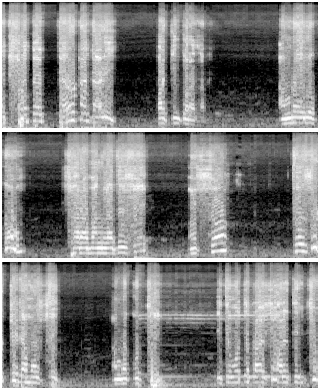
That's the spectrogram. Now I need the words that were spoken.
একসাথে তেরোটা গাড়ি পার্কিং করা যাবে। আমরা এরকম সারা বাংলাদেশে পাঁচশো চৌষট্টিটা মসজিদ আমরা করছি। ইতিমধ্যে প্রায় সাড়ে তিনশো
